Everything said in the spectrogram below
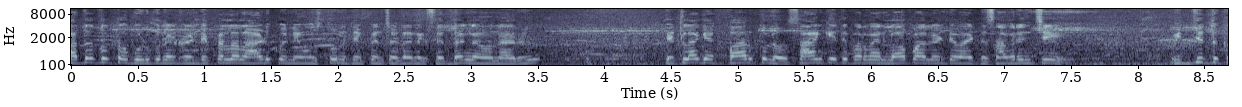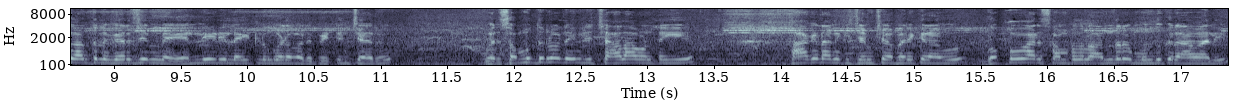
పద్ధతులతో కూడుకున్నటువంటి పిల్లలు ఆడుకునే వస్తువులు తెప్పించడానికి సిద్ధంగా ఉన్నారు. ఇట్లాగే పార్కులో సాంకేతికపరమైన లోపాలు ఉంటే వాటిని సవరించి విద్యుత్ కాంతులు విరజిమ్మే ఎల్ఈడి లైట్లు కూడా వారు పెట్టించారు. మరి సముద్రంలో నీళ్ళు చాలా ఉంటాయి. తాగడానికి చెంచా పనికిరావు. గొప్పవారి సంపదలు అందరూ ముందుకు రావాలి.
